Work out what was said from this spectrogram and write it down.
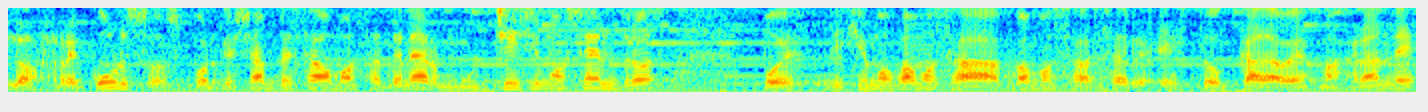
los recursos, porque ya empezábamos a tener muchísimos centros, pues dijimos vamos a, vamos a hacer esto cada vez más grande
